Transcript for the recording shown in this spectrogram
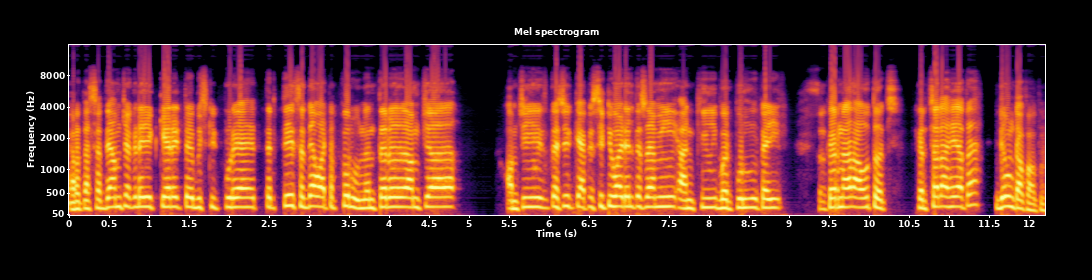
तर आता सध्या आमच्याकडे एक कॅरेट बिस्किट पुढे आहेत तर ते सध्या वाटप करू. नंतर आमच्या आमची तशी कॅपॅसिटी वाढेल तसं आम्ही आणखी भरपूर काही करणार आहोतच. तर चला हे आता देऊन टाकू आपण.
